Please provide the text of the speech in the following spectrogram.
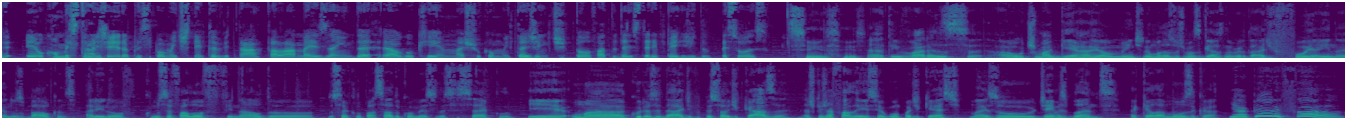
eu como estrangeira principalmente tento evitar falar, mas ainda é algo que machuca muita gente pelo fato deles terem perdido pessoas. Sim, sim. sim. É, tem várias. A última guerra realmente, né? Uma das últimas guerras, na verdade, foi aí, né? Nos Balcãs, ali no, como você falou, final do, do século passado, começo desse século. E uma curiosidade pro pessoal de casa, acho que eu já falei isso em algum podcast, mas o James Blunt, daquela música You're Beautiful,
